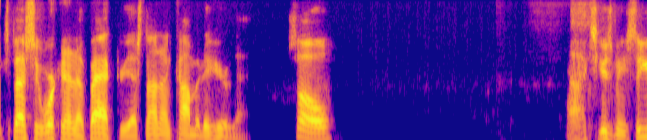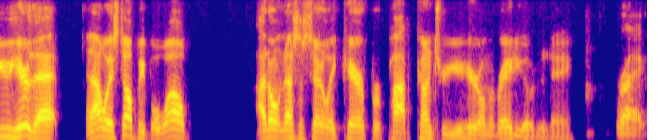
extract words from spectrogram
especially working in a factory. That's not uncommon to hear that. So, uh, excuse me. So you hear that, and I always tell people, well, I don't necessarily care for pop country you hear on the radio today. Right.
